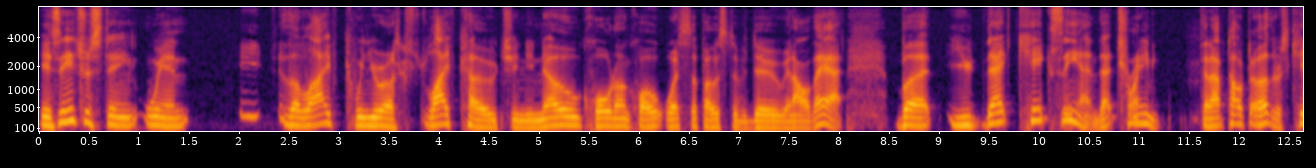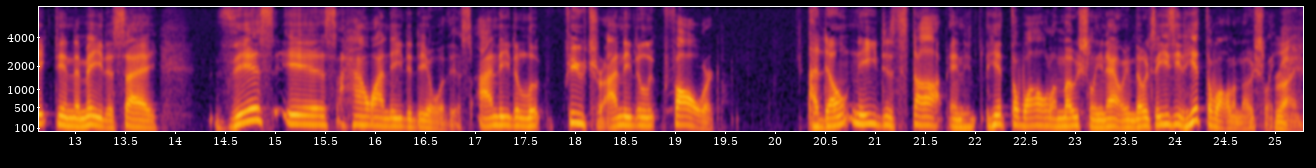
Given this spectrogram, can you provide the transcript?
It's interesting when the life when you're a life coach and you know quote unquote what's supposed to do and all that but you that kicks in that training that I've talked to others kicked into me to say this is how I need to deal with this. I need to look future. I need to look forward. I don't need to stop and hit the wall emotionally now, even though it's easy to hit the wall emotionally. Right.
